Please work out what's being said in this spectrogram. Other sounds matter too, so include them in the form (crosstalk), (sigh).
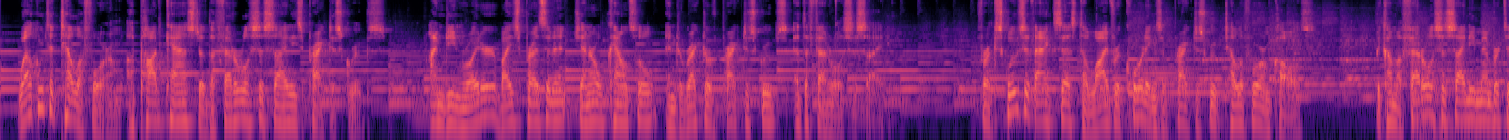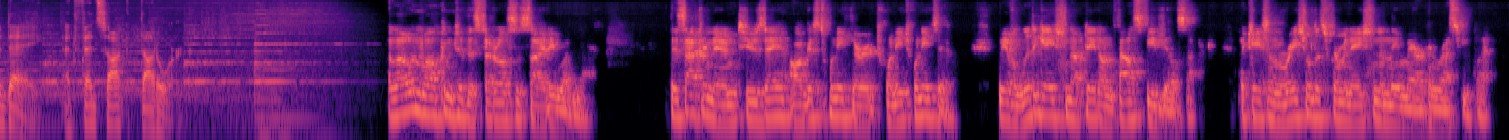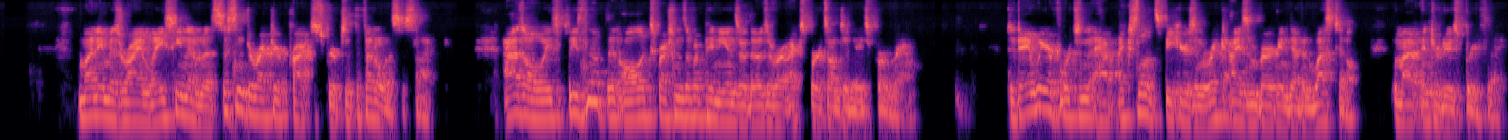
Welcome to Teleforum, a podcast of the Federalist Society's practice groups. I'm Dean Reuter, Vice President, General Counsel, and Director of Practice Groups at the Federalist Society. For exclusive access to live recordings of practice group Teleforum calls, become a Federalist Society member today at fedsoc.org. Hello and welcome to this Federalist Society webinar. This afternoon, Tuesday, August 23rd, 2022, we have a litigation update on Faust v. Vilsack, a case on racial discrimination in the American Rescue Plan. My name is Ryan Lacey, and I'm an Assistant Director of Practice Groups at the Federalist Society. As always, please note that all expressions of opinions are those of our experts on today's program. Today, we are fortunate to have excellent speakers in Rick Esenberg and Devon Westhill, whom I'll introduce briefly.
